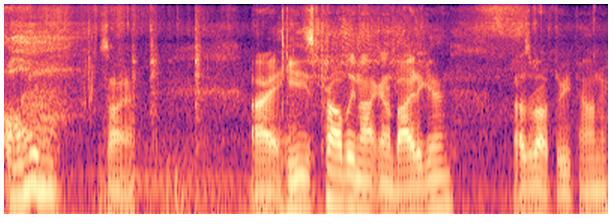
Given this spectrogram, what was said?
Oh, sorry. All right, he's probably not gonna bite again. That was about a three pounder.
